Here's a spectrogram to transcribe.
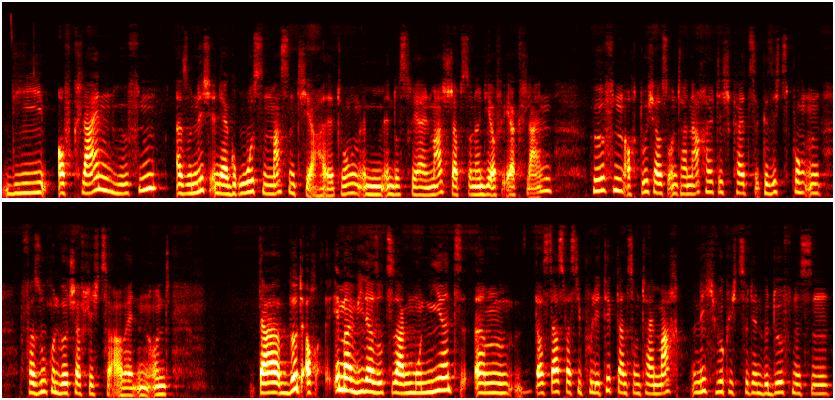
die auf kleinen Höfen also nicht in der großen Massentierhaltung im industriellen Maßstab, sondern die auf eher kleinen Höfen, auch durchaus unter Nachhaltigkeitsgesichtspunkten, versuchen wirtschaftlich zu arbeiten. Und da wird auch immer wieder sozusagen moniert, ähm, dass das, was die Politik dann zum Teil macht, nicht wirklich zu den Bedürfnissen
